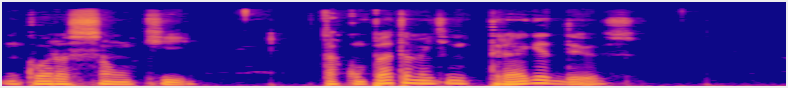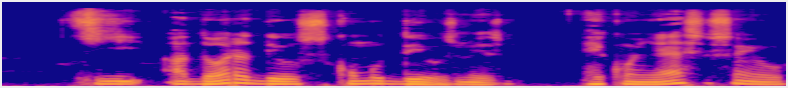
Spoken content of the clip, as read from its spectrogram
um coração que está completamente entregue a Deus, que adora Deus como Deus mesmo, reconhece o Senhor,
